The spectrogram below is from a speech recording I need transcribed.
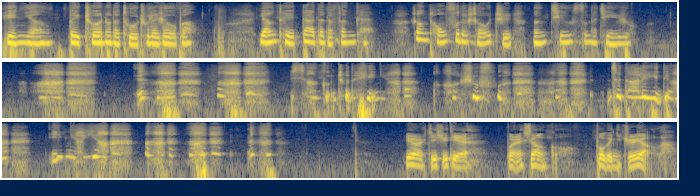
芸娘被戳弄的吐出了肉棒，两腿大大的分开，让同父的手指能轻松的进入。啊，相公戳的芸娘好舒服，再大力一点，芸娘要。月儿继续舔，不然相公不给你止痒了。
